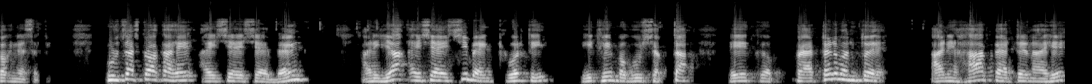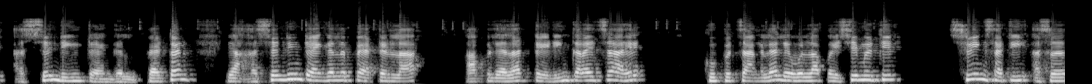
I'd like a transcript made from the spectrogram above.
बघण्यासाठी. पुढचा स्टॉक आहे आयसीआयसीआय बँक आणि या आयसीआयसी बँक वरती इथे बघू शकता एक पॅटर्न बनतोय आणि हा पॅटर्न आहे असेंडिंग ट्रँगल पॅटर्न या असेंडिंग ट्रँगल पॅटर्नला आपल्याला ट्रेडिंग करायचं आहे. खूप चांगल्या लेवलला पैसे मिळतील. स्विंगसाठी असं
